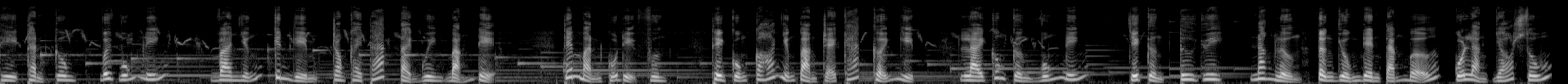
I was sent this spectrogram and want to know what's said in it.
Thi thành công với vốn liếng và những kinh nghiệm trong khai thác tài nguyên bản địa, thế mạnh của địa phương – thì cũng có những bạn trẻ khác khởi nghiệp lại không cần vốn liếng, chỉ cần tư duy, năng lượng, tận dụng nền tảng mở của làng gió số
